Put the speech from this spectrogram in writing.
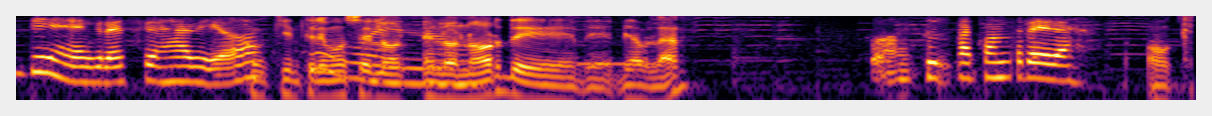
Bien, gracias a Dios. ¿Con quién tenemos el, honor de, hablar? Con Zulma Contreras. Ok.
